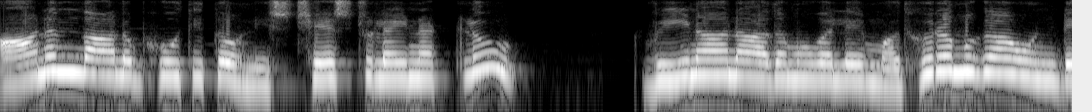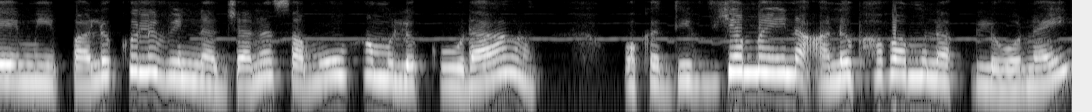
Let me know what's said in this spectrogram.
ఆనందానుభూతితో నిశ్చేష్టులైనట్లు వీణానాదము వలె మధురముగా ఉండే మీ పలుకులు విన్న జన సమూహములు కూడా ఒక దివ్యమైన అనుభవమునకు లోనై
